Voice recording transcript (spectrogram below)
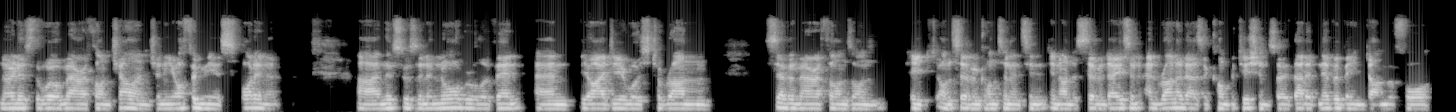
known as the World Marathon Challenge, and he offered me a spot in it. Uh, and this was an inaugural event, and the idea was to run seven marathons on each on seven continents in, in under seven days and, and run it as a competition. So that had never been done before.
